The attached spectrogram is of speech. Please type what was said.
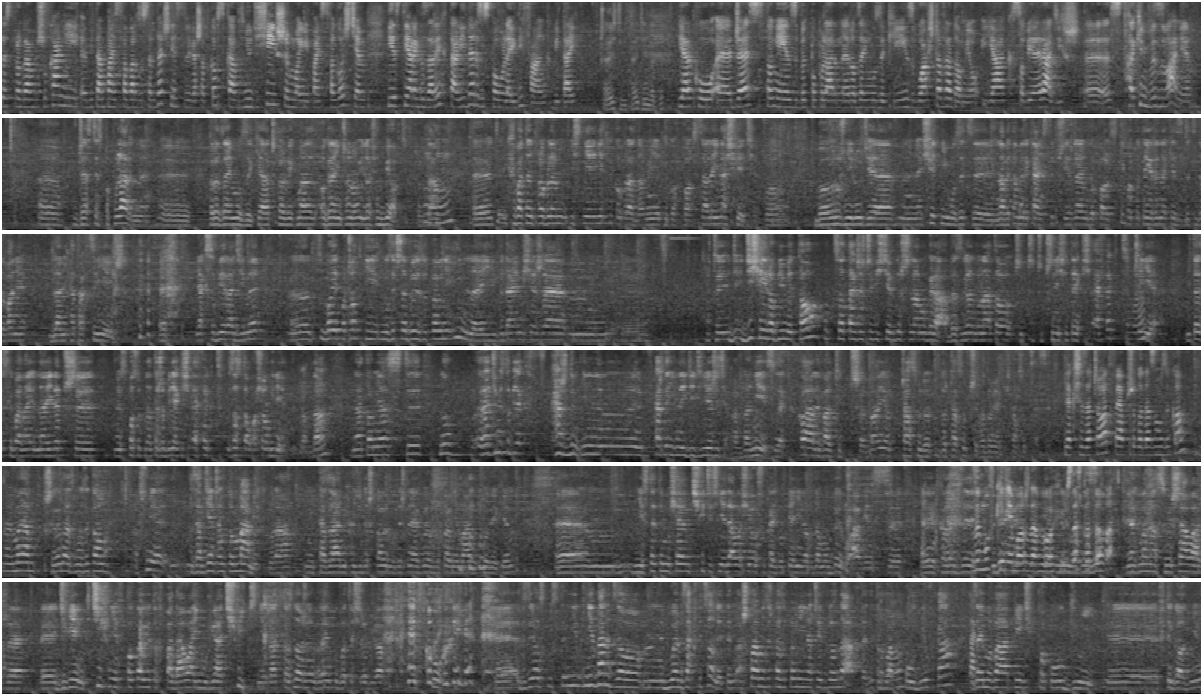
to jest program Wyszukani. Witam Państwa bardzo serdecznie, Sylwia Szatkowska. W dniu dzisiejszym moim Państwa gościem jest Jarek Zarychta, lider zespołu Lady Funk. Witaj. Cześć, witaj, dzień dobry. Jarku, e, jazz to nie jest zbyt popularny rodzaj muzyki, zwłaszcza w Radomiu. Jak sobie radzisz e, z takim wyzwaniem? E, Jazz to jest popularny e, rodzaj muzyki, aczkolwiek ma ograniczoną ilość odbiorców, prawda? E, t- Chyba ten problem istnieje nie tylko w Radomiu, nie tylko w Polsce, ale i na świecie, bo, bo różni ludzie, mm, świetni muzycy, nawet amerykańscy, przyjeżdżają do Polski, bo tutaj rynek jest zdecydowanie dla nich atrakcyjniejszy. Jak sobie radzimy? E, Moje początki muzyczne były zupełnie inne i wydaje mi się, że mm, e, znaczy, dzi- dzisiaj robimy to, co tak rzeczywiście w duszy nam gra, bez względu na to, czy, czy, czy przyniesie to jakiś efekt, czy nie. I to jest chyba naj, najlepszy sposób na to, żeby jakiś efekt został osiągnięty, prawda? Natomiast y, no, radzimy sobie jak w każdym innym, w każdej innej dziedzinie życia, prawda? Nie jest lekko, ale walczyć trzeba i od czasu do, do czasu przychodzą jakieś tam sukcesy. Jak się zaczęła Twoja przygoda z muzyką? No, Moja przygoda z muzyką, w sumie zawdzięczam to mamie, która kazała mi chodzić do szkoły muzycznej, jak byłem zupełnie małym człowiekiem. Niestety musiałem ćwiczyć, nie dało się oszukać, bo pianino w domu było, a więc e, koledzy... Wymówki nie można było już można zastosować. Jak mama słyszała, że e, dźwięk cichnie w pokoju, to wpadała i mówiła ćwicz, nierzadko z nożem w ręku, bo coś robiła w, kuchni. E, W związku z tym nie, nie bardzo mm, byłem zachwycony tym, a szkoła muzyczna zupełnie inaczej wyglądała wtedy. To była popołudniówka, Tak. zajmowała pięć popołudni w tygodniu,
